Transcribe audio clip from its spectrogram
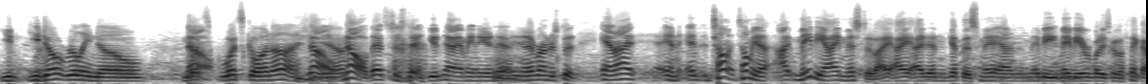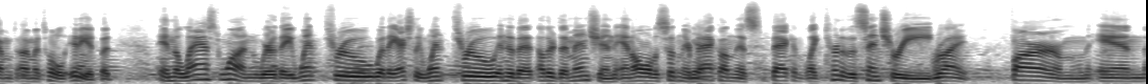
you you don't really know No. what's, what's going on. No, you know? no, that's just it. You, I mean, you, Yeah. you never understood. And I, and, and tell me, tell me, I, maybe I missed it. I, I, I didn't get this. May- uh, Maybe, maybe everybody's going to think I'm, I'm a total idiot. But in the last one, where they went through, where they actually went through into that other dimension, and all of a sudden they're Yeah. back on this, back in like turn of the century Right. farm, and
